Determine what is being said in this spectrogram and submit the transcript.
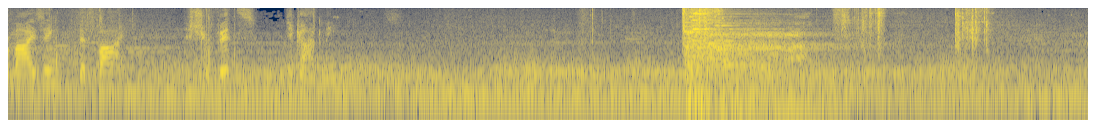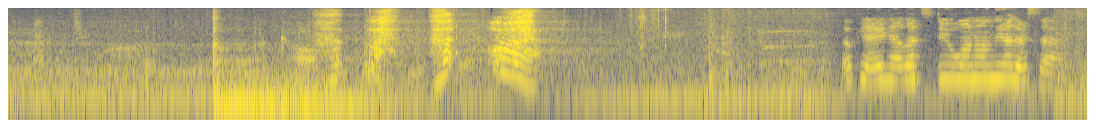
Uncompromising, then fine. The shoe fits. You got me. Okay, now let's do one on the other side.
